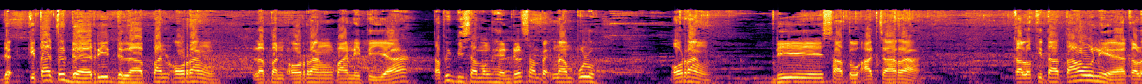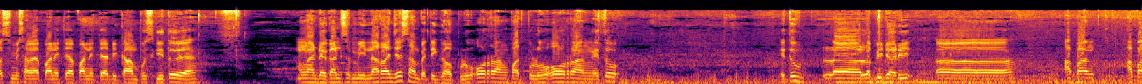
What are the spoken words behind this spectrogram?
kita tuh dari 8 orang 8 orang panitia tapi bisa menghandle sampai 60 orang di satu acara kalau kita tahu nih ya kalau misalnya panitia-panitia di kampus gitu ya mengadakan seminar aja sampai 30 orang 40 orang itu itu le- lebih dari eh, apa apa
